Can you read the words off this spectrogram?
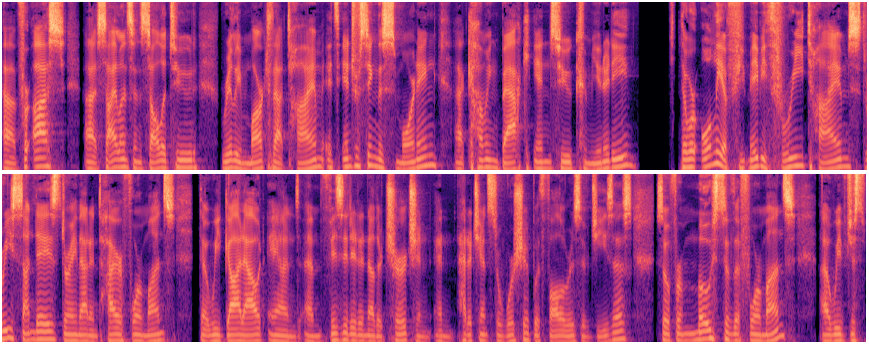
uh, for us, uh, silence and solitude really marked that time. It's interesting this morning, uh, coming back into community, there were only a few, maybe three times, three Sundays during that entire four months that we got out and um, visited another church and, and had a chance to worship with followers of Jesus. So for most of the four months, uh, we've just,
